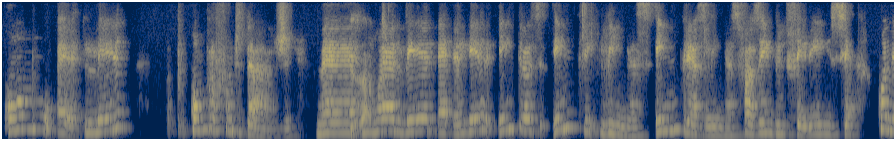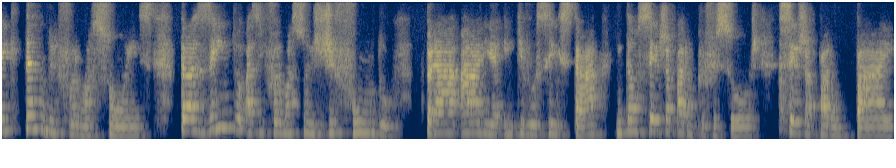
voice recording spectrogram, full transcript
como é, ler com profundidade, né? Não é ler, é, é, ler entre as entre linhas, entre as linhas, fazendo inferência, conectando informações, trazendo as informações de fundo para a área em que você está. Então, seja para um professor, seja para um pai,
